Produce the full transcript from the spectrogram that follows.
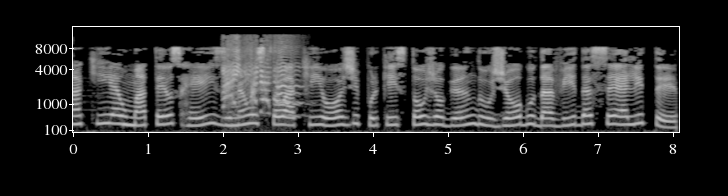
Aqui é o Matheus Reis e não estou aqui hoje porque estou jogando o jogo da vida CLT.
